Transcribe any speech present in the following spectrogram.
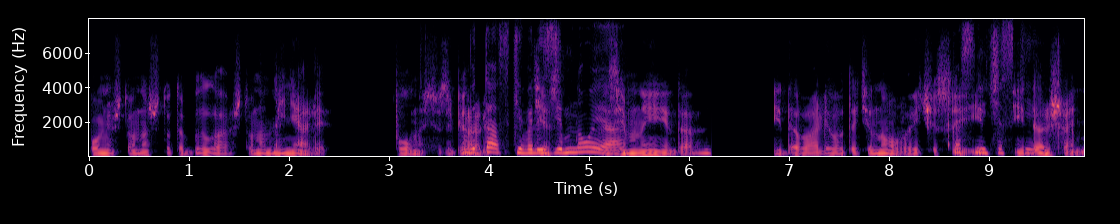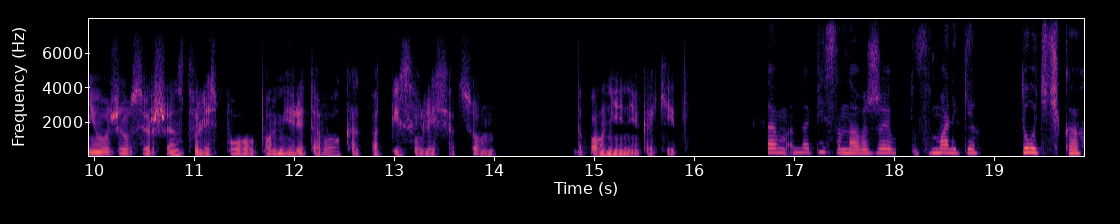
Помню, что у нас что-то было, что нам меняли, полностью забирали Вытаскивали те земное, земные, да, и давали вот эти новые часы. И, и космические. дальше они уже усовершенствовались по, по мере того, как подписывались отцом дополнения какие-то. Там написано уже в маленьких точечках,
